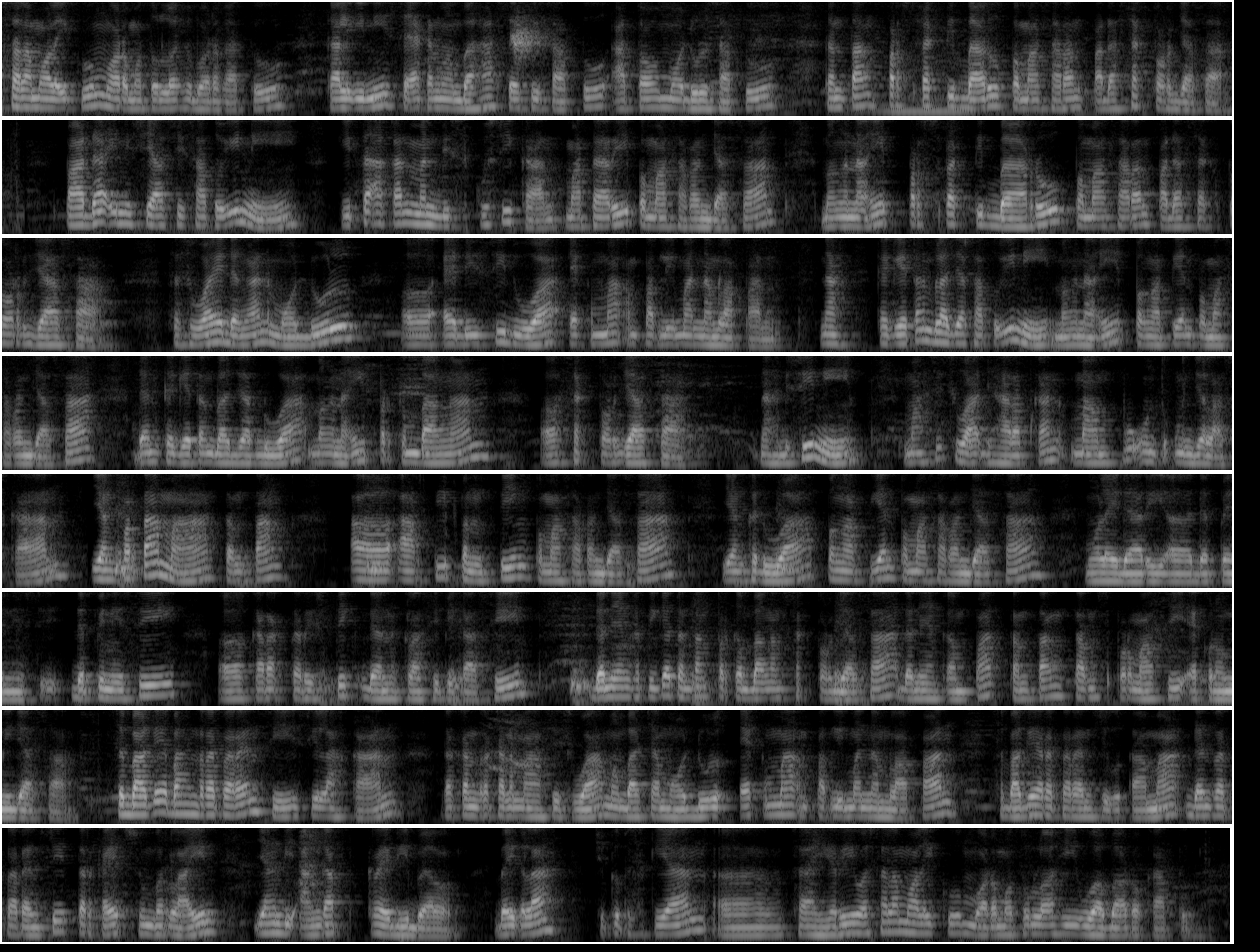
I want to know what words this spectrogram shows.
Assalamualaikum warahmatullahi wabarakatuh. Kali ini saya akan membahas sesi 1 atau modul 1 tentang perspektif baru pemasaran pada sektor jasa. Pada inisiasi satu ini, kita akan mendiskusikan materi pemasaran jasa mengenai perspektif baru pemasaran pada sektor jasa sesuai dengan modul eh, edisi 2 EKMA 4568. Nah, kegiatan belajar satu ini mengenai pengertian pemasaran jasa dan kegiatan belajar dua mengenai perkembangan uh, sektor jasa. Nah, di sini mahasiswa diharapkan mampu untuk menjelaskan yang pertama tentang uh, arti penting pemasaran jasa, yang kedua pengertian pemasaran jasa mulai dari uh, definisi definisi uh, karakteristik dan klasifikasi dan yang ketiga tentang perkembangan sektor jasa dan yang keempat tentang transformasi ekonomi jasa. Sebagai bahan referensi silahkan rekan-rekan mahasiswa membaca modul EKMA 4568 sebagai referensi utama dan referensi terkait sumber lain yang dianggap kredibel. Baiklah, cukup sekian. Uh, saya akhiri. Wassalamualaikum warahmatullahi wabarakatuh.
